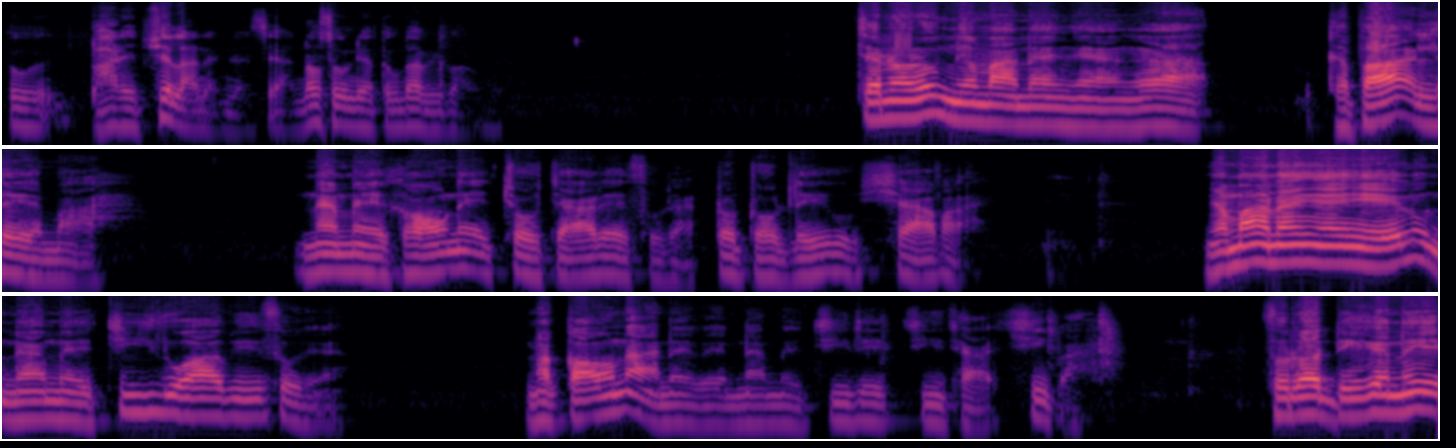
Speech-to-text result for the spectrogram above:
ဟိုဘာတွေဖြစ်လာနိုင်မလဲဆရာနောက်ဆုံးနေသုံးသပ်ပေးပါဦးကျွန်တော်တို့မြန်မာနိုင်ငံကကမ္ဘာအလယ်မှာနာမည်ကောင်းနဲ့ကြော်ကြားတဲ့ဆိုတာတော်တော်လေးကိုရှားပါတယ်မြန်မာနိုင်ငံရဲ့လို့နာမည်ကြီးသွားပြီဆိုရင်မကောင်းတာနဲ့ပဲနာမည်ကြီးတဲ့ကြီးတာရှိပါတယ် ဆိုတော့ဒီကနေ့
